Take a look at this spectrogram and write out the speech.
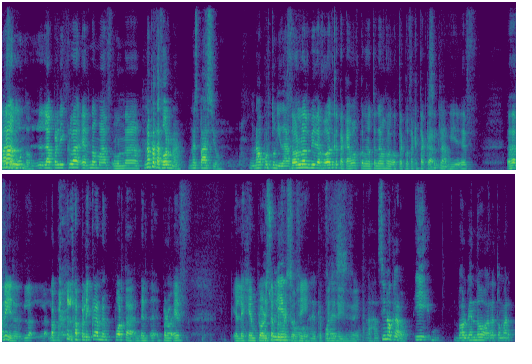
problemas del mundo. la película es nomás una. Una plataforma, un espacio, una oportunidad. Son los videojuegos que atacamos cuando no tenemos otra cosa que atacar. Sí, claro. Y, es. O sea, sí, la, la- la- la película no importa, eh, pero es el ejemplo Es ahorita un lienzo perfecto, sí. en el que puedes- Sí, sí, sí. Ajá. Sí, no, claro. Y volviendo a retomar,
